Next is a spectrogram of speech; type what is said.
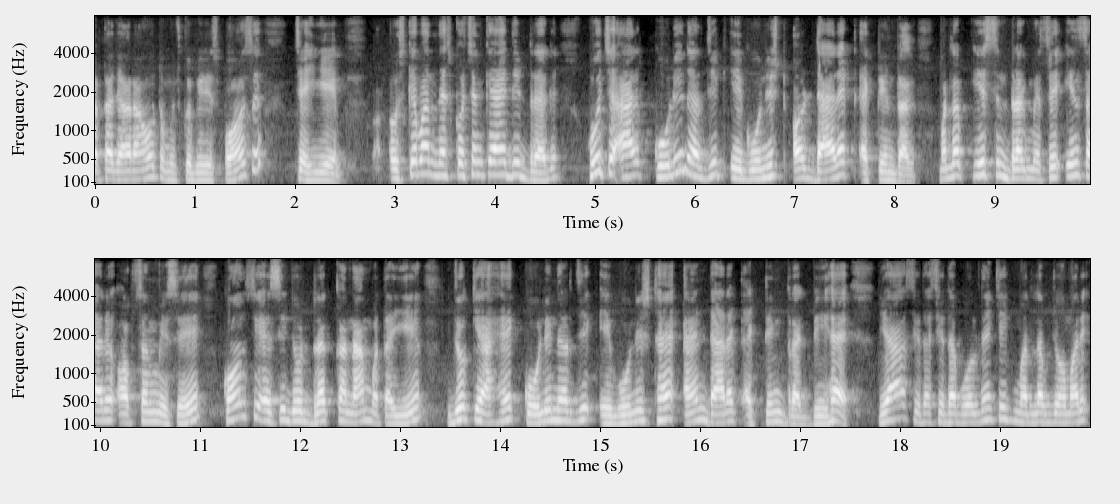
करता जा रहा हूँ तो मुझको भी रिस्पॉन्स चाहिए उसके बाद नेक्स्ट क्वेश्चन क्या है the drug which are cholinergic agonist और डायरेक्ट एक्टिंग ड्रग मतलब इस ड्रग में से इन सारे ऑप्शन में से कौन सी ऐसी जो ड्रग का नाम बताइए जो क्या है कोलिनर्जिक एगोनिस्ट है एंड डायरेक्ट एक्टिंग ड्रग भी है या सीधा सीधा बोल दें कि मतलब जो हमारे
